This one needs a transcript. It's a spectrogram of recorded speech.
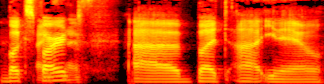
books part. Uh, but uh, you know,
